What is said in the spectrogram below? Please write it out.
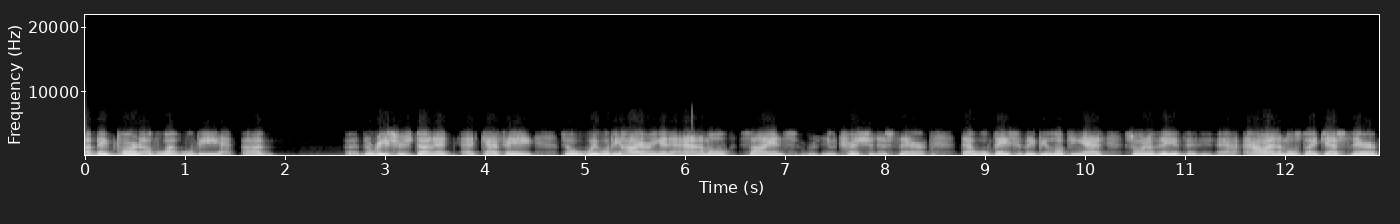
a big part of what will be uh, uh, the research done at, at Cafe. So we will be hiring an animal science nutritionist there that will basically be looking at sort of the, the how animals digest their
